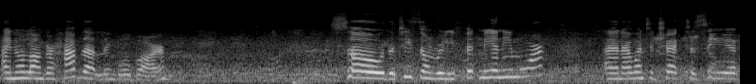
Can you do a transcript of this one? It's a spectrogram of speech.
I no longer have that lingual bar. So the teeth don't really fit me anymore. And I went to check to see if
